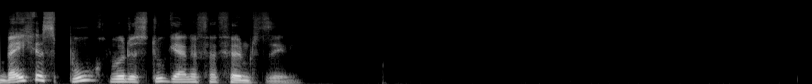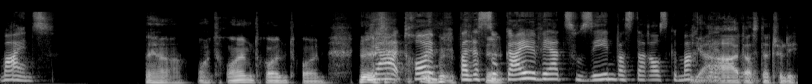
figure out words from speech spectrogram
Welches Buch würdest du gerne verfilmt sehen? Meins. Ja, oh, träum, träum, träum. Ja, träumen, weil das so Ja. geil wäre zu sehen, was daraus gemacht werden Ja, würde. das natürlich.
